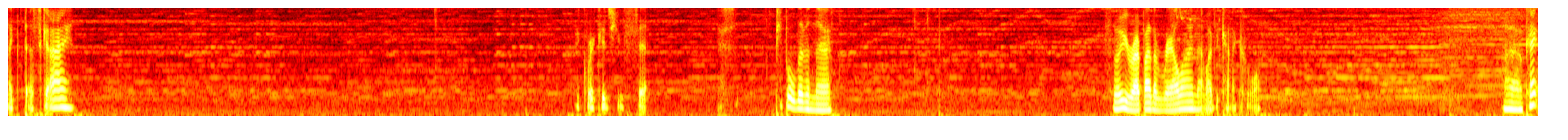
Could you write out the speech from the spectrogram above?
Like this guy. Like where could you fit? There's people living there. So maybe right by the rail line, that might be kind of cool. Uh, okay.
